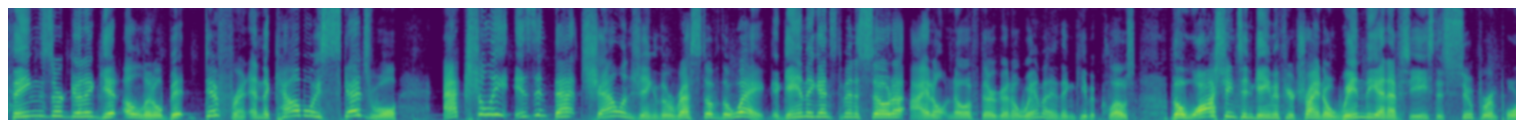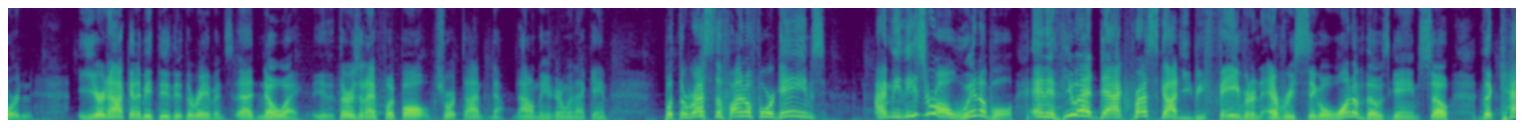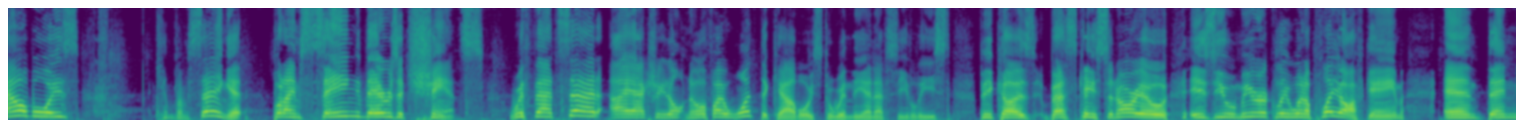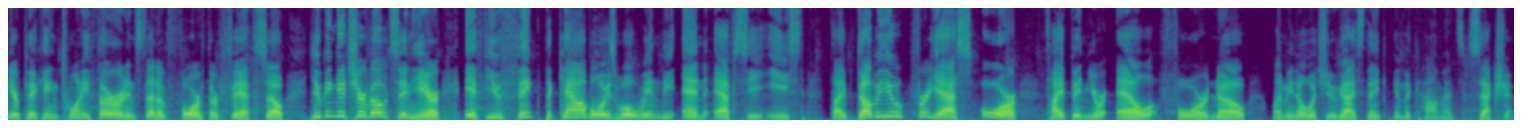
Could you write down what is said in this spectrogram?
things are going to get a little bit different. And the Cowboys' schedule actually isn't that challenging the rest of the way. A game against Minnesota, I don't know if they're going to win, but I think they can keep it close. The Washington game, if you're trying to win the NFC East, is super important. You're not going to beat the, the, the Ravens. Uh, no way. Thursday Night Football, short time. No, I don't think you're going to win that game. But the rest of the final four games, I mean, these are all winnable. And if you had Dak Prescott, you'd be favored in every single one of those games. So the Cowboys, I can't I'm saying it, but I'm saying there's a chance. With that said, I actually don't know if I want the Cowboys to win the NFC least because best case scenario is you miraculously win a playoff game and then you're picking 23rd instead of 4th or 5th. So you can get your votes in here. If you think the Cowboys will win the NFC East, type W for yes or type in your L for no. Let me know what you guys think in the comments section.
